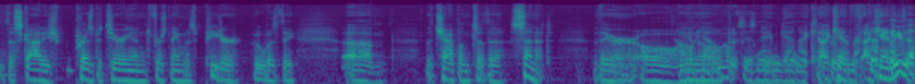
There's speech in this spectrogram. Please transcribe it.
the Scottish Presbyterian. First name was Peter, who was the um, the chaplain to the Senate. There, oh, Oh, you yeah. know, What but- was his name again? I can't I can't. remember. I can't either.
